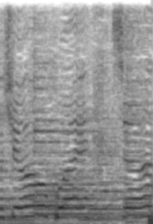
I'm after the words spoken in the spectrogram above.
就会怎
